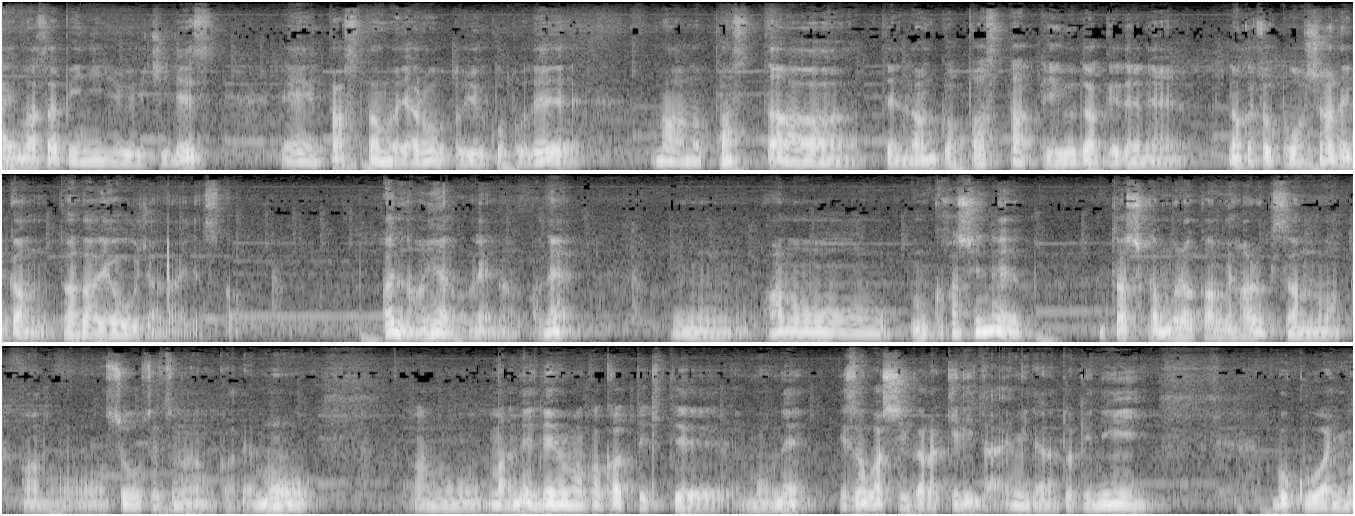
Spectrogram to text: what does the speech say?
はい、まさぴ21です、えーパスタの野郎ということで、まあ、あのパスタってなんかパスタっていうだけでねなんかちょっとおしゃれ感漂うじゃないですか。あれなんやろねなんかね。うんあのー昔ね確か村上春樹さんの、あのー小説なんかでもあのまあね電話かかってきてもうね忙しいから切りたいみたいな時に僕は今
